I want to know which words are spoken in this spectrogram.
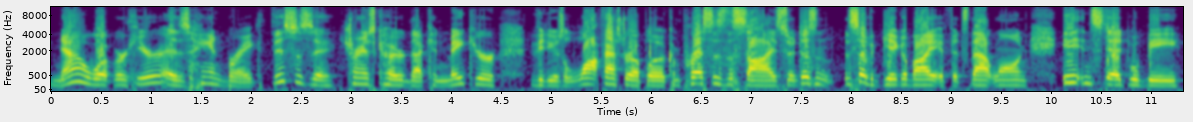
Now what we're here is Handbrake. This is a transcoder that can make your videos a lot faster upload, compresses the size so it doesn't, instead of a gigabyte if it's that long, it instead will be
